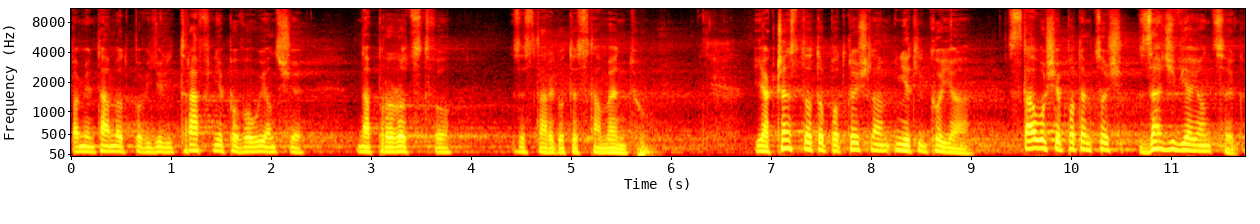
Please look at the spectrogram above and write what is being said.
Pamiętamy, odpowiedzieli trafnie, powołując się na proroctwo ze Starego Testamentu. Jak często to podkreślam, i nie tylko ja, stało się potem coś zadziwiającego.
